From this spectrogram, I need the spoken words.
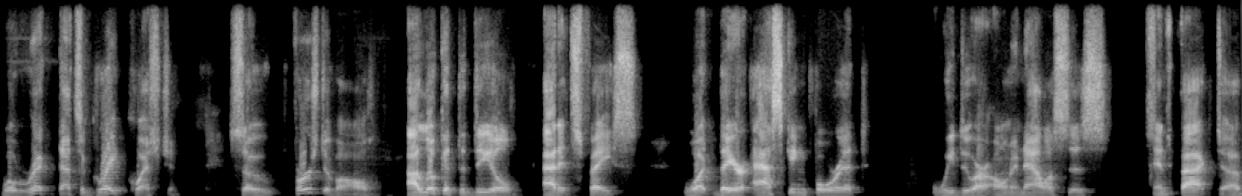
Well, Rick, that's a great question. So first of all, I look at the deal at its face, what they're asking for it. We do our own analysis. In fact, uh,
